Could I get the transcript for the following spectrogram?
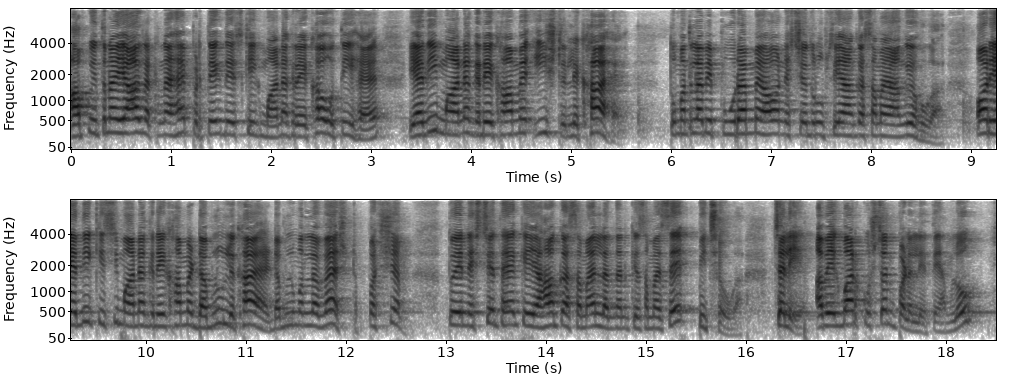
आपको इतना याद रखना है, प्रत्येक देश की एक मानक रेखा होती है, यदि मानक रेखा में ईस्ट लिखा है तो मतलब ये पूरब में हो, निश्चित रूप से यहाँ का समय आगे होगा। और यदि किसी मानक रेखा में डब्लू लिखा है डब्लू मतलब वेस्ट, पश्चिम तो ये निश्चित है कि यहाँ का समय लंदन के समय से पीछे होगा। चलिए, अब एक बार क्वेश्चन पढ़ लेते हैं हम लोग।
